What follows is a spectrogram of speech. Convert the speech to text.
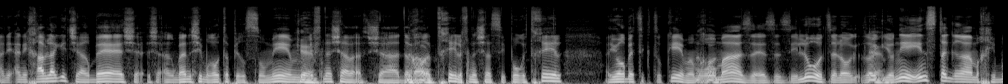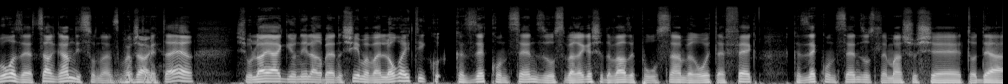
אני, אני חייב להגיד שהרבה, ש, שהרבה אנשים ראו את הפרסומים, כן. לפני שה, שהדבר נכון. התחיל, לפני שהסיפור התחיל, היו הרבה צקצוקים, אמרו, נכון. מה, זה, זה זילות, זה לא, לא כן. הגיוני, אינסטגרם, החיבור הזה יצר גם דיסוננס, כמו שאתה. מתאר, שהוא לא היה הגיוני להרבה אנשים, אבל לא ראיתי כזה קונסנזוס, ברגע שהדבר הזה פורסם וראו את האפקט, כזה קונסנזוס למשהו שאתה יודע,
